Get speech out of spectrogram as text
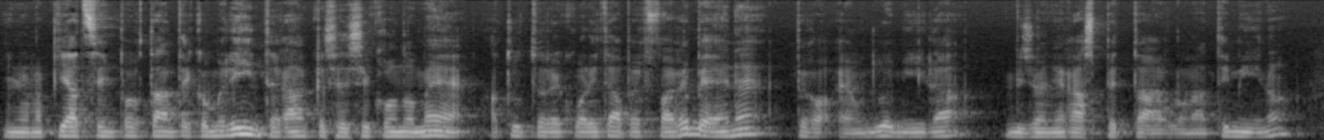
in una piazza importante come l'Inter, anche se secondo me ha tutte le qualità per fare bene, però è un 2000, bisognerà aspettarlo un attimino.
